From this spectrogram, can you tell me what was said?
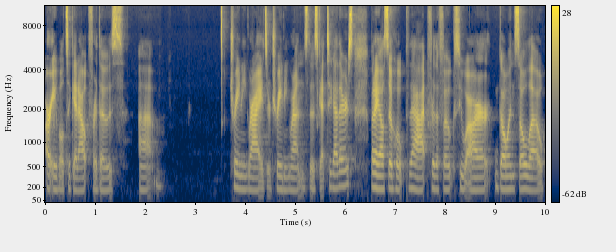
are able to get out for those um, training rides or training runs, those get togethers. But I also hope that for the folks who are going solo,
